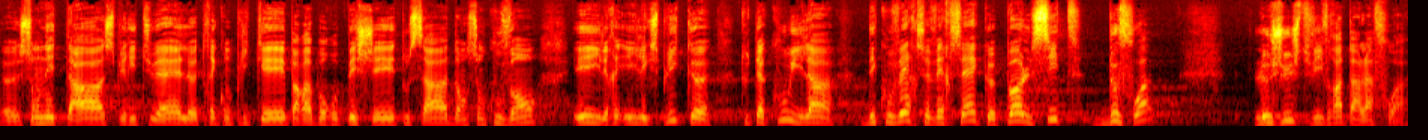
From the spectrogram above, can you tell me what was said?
euh, son état spirituel très compliqué par rapport au péché, tout ça, dans son couvent, et il, il explique que tout à coup, il a découvert ce verset que Paul cite deux fois, Le juste vivra par la foi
